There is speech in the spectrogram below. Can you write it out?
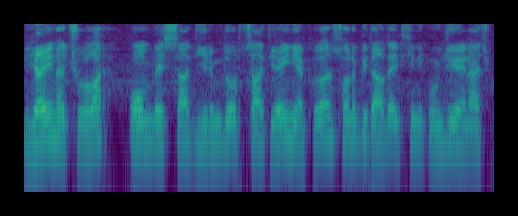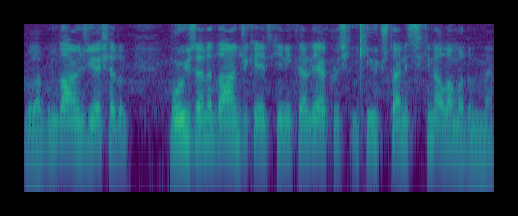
yayın açıyorlar. 15 saat 24 saat yayın yapıyorlar. Sonra bir daha da etkinlik boyunca yayın açmıyorlar. Bunu daha önce yaşadım. Bu yüzden de daha önceki etkinliklerde yaklaşık 2-3 tane skin alamadım ben.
